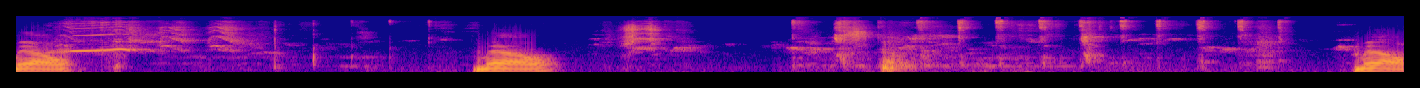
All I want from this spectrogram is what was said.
ম্যাও। ম্যাও। ম্যাও।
